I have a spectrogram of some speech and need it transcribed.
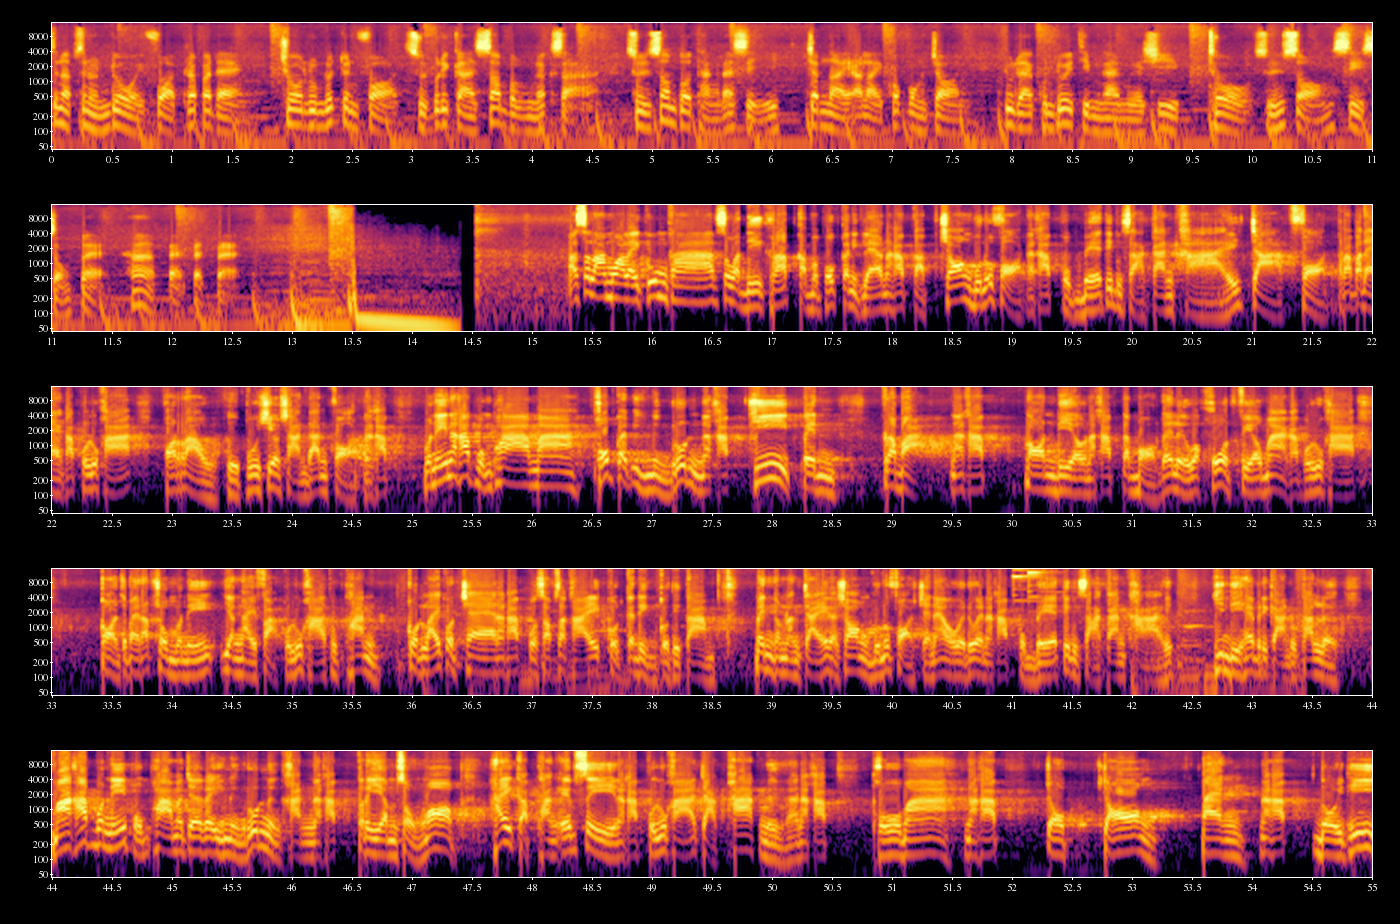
สนับสนุนโดย Ford พระประแดง โชว์รูมรถยนต์ฟอร์ดศูนย์บริการซ่อมบำรุงรักษา ศูนย์ซ่อมตัวถังและสี จำหน่ายอะไหล่ครบวงจร ดูแลคุณด้วยทีมงานมืออาชีพ โทร 02 428 5888อัสลามุอะลัยกุมครับ สวัสดีครับ กลับมาพบกันอีกแล้วนะครับ กับช่องบูโนฟอร์ดนะครับ ผมเบสที่ปรึกษาการขายจากฟอร์ดพระประแดงครับคุณลูกค้า เพราะเราคือผู้เชี่ยวชาญด้านฟอร์ดนะครับ วันนี้นะครับผมพามาพบกับอีกหนึ่งรุ่นนะครับ ที่เป็น กระบะนะครับ ตอนเดียวนะครับ แต่บอกได้เลยว่าโคตรเฟี้ยวมากครับคุณลูกค้าก่อนจะไปรับชมวันนี้ยังไงฝากคุณลูกค้าทุกท่าน กดไลค์กดแชร์นะครับกดซับสไครต์กดกระดิ่ง กดติดตาม เป็นกำลังใจให้กับช่องบุนฟอร์ดชาแนลไว้ด้วยนะครับ ผมเบสที่ปรึกษาการขาย ยินดีให้บริการทุกท่านเลย มาครับ วันนี้ผมพามาเจอกับอีกหนึ่งรุ่นหนึ่งคันนะครับ เตรียมส่งมอบให้กับทาง FC นะครับคุณลูกค้าจากภาคเหนือนะครับ โทรมานะครับ จบจองแต่งนะครับ โดยที่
